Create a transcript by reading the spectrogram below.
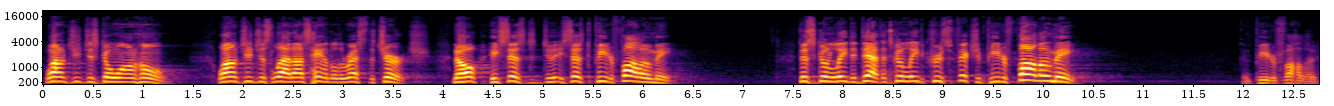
Why don't you just go on home? Why don't you just let us handle the rest of the church? No, he says to, he says to Peter, Follow me. This is going to lead to death. It's going to lead to crucifixion. Peter, follow me. And Peter followed.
